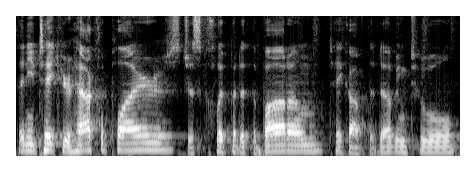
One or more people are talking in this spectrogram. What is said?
then you take your hackle pliers, just clip it at the bottom, take off the dubbing tool.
